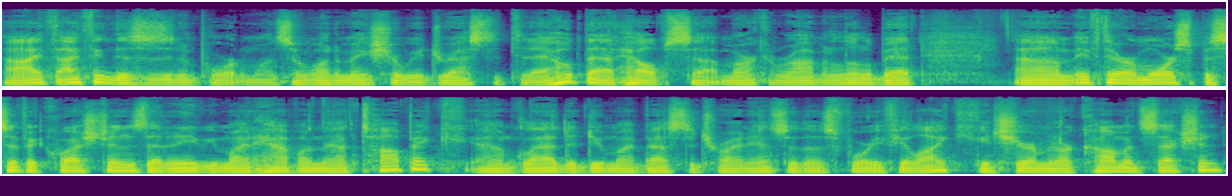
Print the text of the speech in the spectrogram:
uh, I, th- I, think this is an important one. So I want to make sure we addressed it today. I hope that helps uh, Mark and Robin a little bit. Um, if there are more specific questions that any of you might have on that topic, I'm glad to do my best to try and answer those for you if you like. You can share them in our comment section.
